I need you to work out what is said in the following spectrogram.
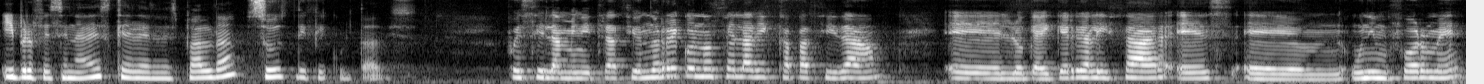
y profesionales que le respaldan sus dificultades? Pues si la Administración no reconoce la discapacidad, eh, lo que hay que realizar es eh, un informe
